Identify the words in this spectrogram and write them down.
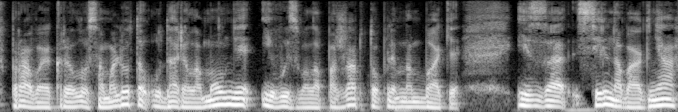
в правое крыло самолета ударила молния и вызвала пожар в топливном баке. Из-за сильного огня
